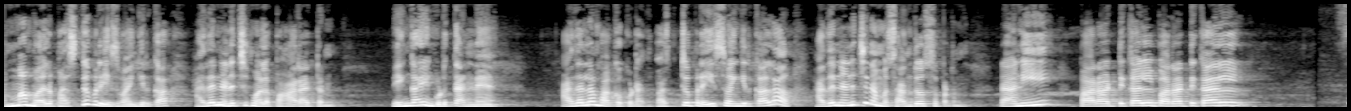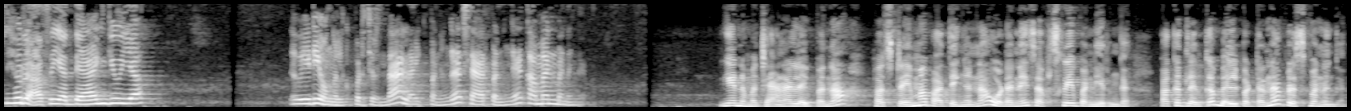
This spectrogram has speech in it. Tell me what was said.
அம்மா முதல்ல ஃபஸ்ட்டு ப்ரைஸ் வாங்கியிருக்கா. அதை நினச்சி முதல்ல பாராட்டணும். வெங்காயம் கொடுத்த அண்ணன் அதெல்லாம் பார்க்கக்கூடாது ஃபஸ்ட்டு ப்ரைஸ் வாங்கியிருக்காளா? அதை நினச்சி நம்ம சந்தோஷப்படணும். ராணி பாராட்டுக்கள் பாராட்டுக்கள். ஐயோ ராசையா தேங்க்யூயா இந்த வீடியோ உங்களுக்கு பிடிச்சிருந்தா லைக் பண்ணுங்கள் ஷேர் பண்ணுங்கள் கமெண்ட் பண்ணுங்கள் ஏன் நம்ம சேனலில் இப்போ தான் ஃபஸ்ட் டைமாக பார்த்தீங்கன்னா உடனே சப்ஸ்கிரைப் பண்ணிடுங்க பக்கத்தில் இருக்க பெல் பட்டனை ப்ரெஸ் பண்ணுங்கள்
